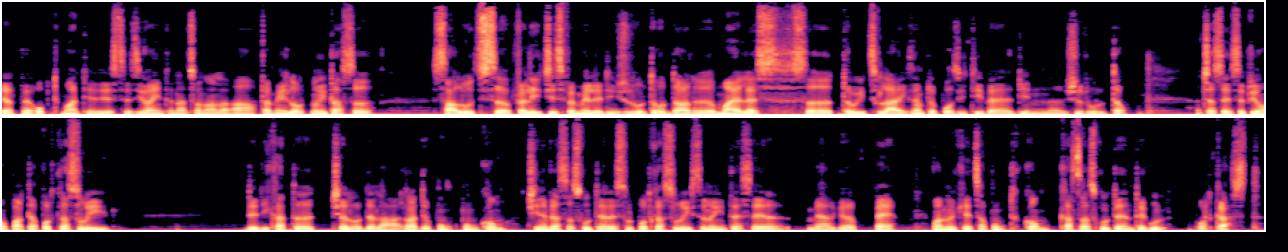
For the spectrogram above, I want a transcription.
iar pe 8 martie este ziua internațională a femeilor. Nu uita să saluți, să feliciți femeile din jurul tău, dar mai ales să te uiți la exemple pozitive din jurul tău. Aceasta este prima parte a podcastului dedicată celor de la radio.com. Cine vrea să asculte restul podcastului, să nu uite să meargă pe manuelcheța.com ca să asculte întregul podcast.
